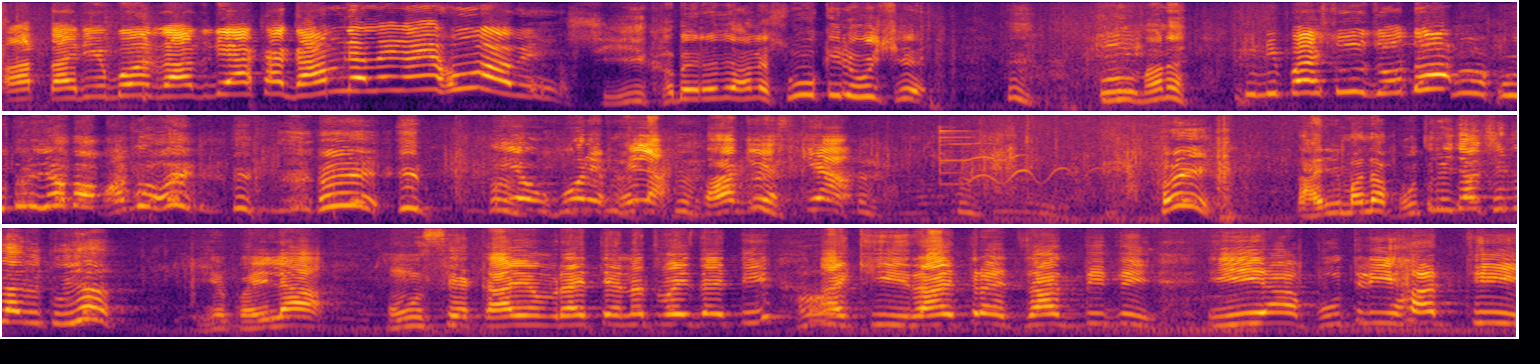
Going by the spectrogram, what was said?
આ તારી બોલ રાજડી આખા ગામને લઈને આયા હું આવે? સી ખબર હવે આને શું કર્યું છે તું મને એની પાસે શું જોતો? પૂતળી આ બા ભાગો એ ઊભો રે ભઈલા ભાગેશ ક્યાં? હે? તારી મને ભૂતળી જા છીલાવી તું હે? એ ભઈલા હું છે કાયમ રાતે નત વઈ જાતી આખી રાત રાત જાગતી હતી. ઈ આ ભૂતળી હાથથી.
